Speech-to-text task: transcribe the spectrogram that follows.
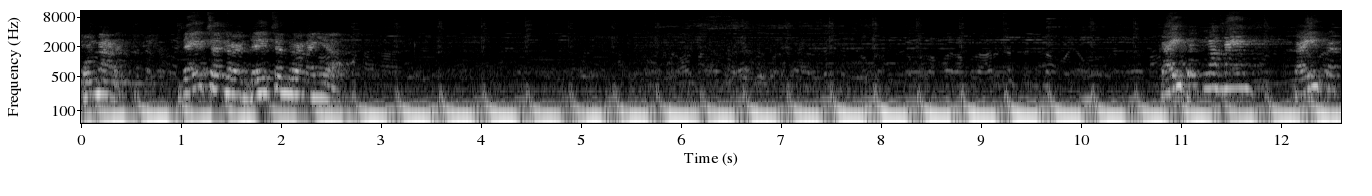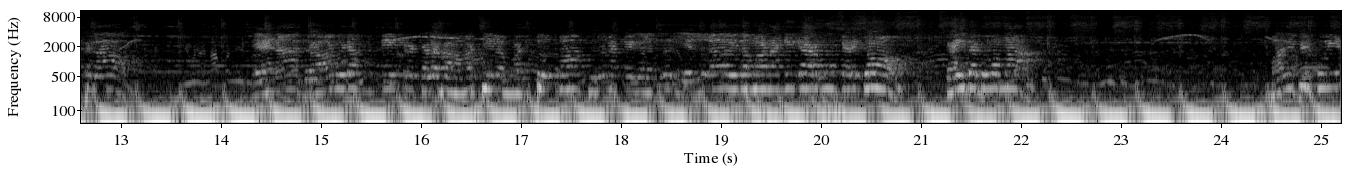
பொன்னாடை. ஜெயச்சந்திரன் ஜெயச்சந்திரன் ஐயா. கை தட்டலாமே கை தட்டலாம். ஏன்னா திராவிட முன்னேற்ற கழக ஆட்சியில மட்டும்தான் திருநங்கைகளுக்கு எல்லா விதமான அங்கீகாரமும் கிடைக்கும். கை தட்டுவோமா? மதிப்பிற்குரிய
